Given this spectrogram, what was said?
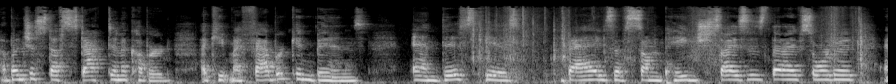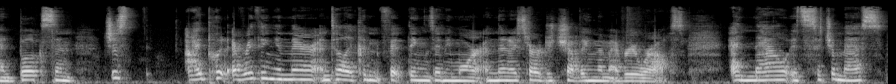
a bunch of stuff stacked in a cupboard. I keep my fabric in bins, and this is bags of some page sizes that I've sorted and books and just I put everything in there until I couldn't fit things anymore and then I started shoving them everywhere else. And now it's such a mess.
